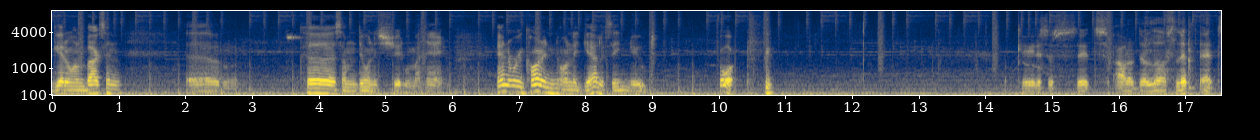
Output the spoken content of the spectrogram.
ghetto unboxing. Um, cause I'm doing this shit with my hand. And I'm recording on the Galaxy Note 4. okay, this is it out of the little slip that's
